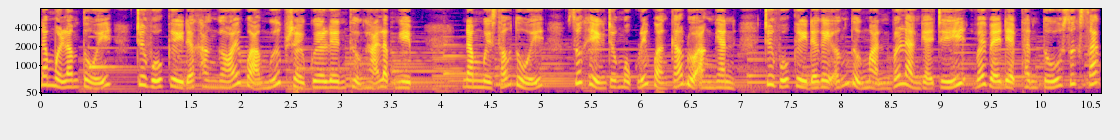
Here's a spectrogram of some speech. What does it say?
Năm 15 tuổi, Trương Vũ Kỳ đã khăn gói quả mướp rời quê lên Thượng Hải lập nghiệp. Năm 16 tuổi, xuất hiện trong một clip quảng cáo đồ ăn nhanh, Trương Vũ Kỳ đã gây ấn tượng mạnh với làng giải trí với vẻ đẹp thanh tú xuất sắc.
